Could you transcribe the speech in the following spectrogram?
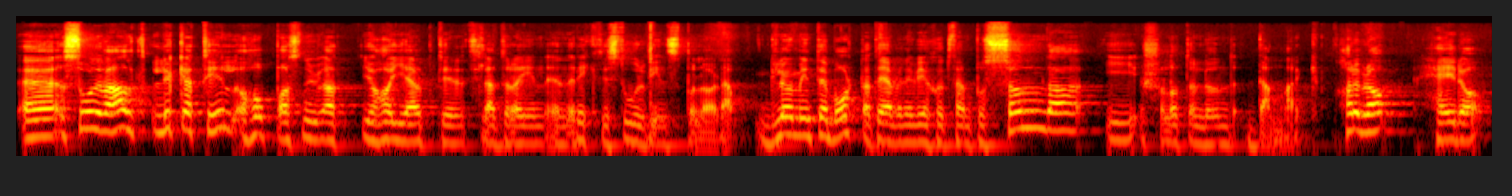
Eh, så det var allt. Lycka till och hoppas nu att jag har hjälpt er till att dra in en riktigt stor vinst på lördag. Glöm inte bort att det även är V75 på söndag i Charlottenlund, Danmark. Ha det bra. Hej då!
